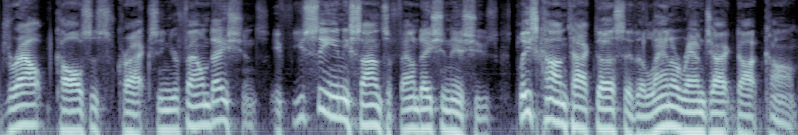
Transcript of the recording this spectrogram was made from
Drought causes cracks in your foundations. If you see any signs of foundation issues, please contact us at atlantaramjack.com.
